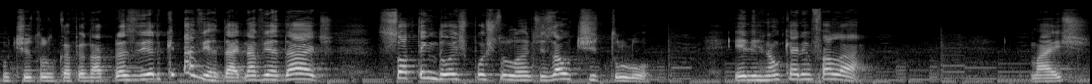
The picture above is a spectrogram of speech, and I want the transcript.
o título do Campeonato Brasileiro, que na verdade, na verdade, só tem dois postulantes ao título. Eles não querem falar, mas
